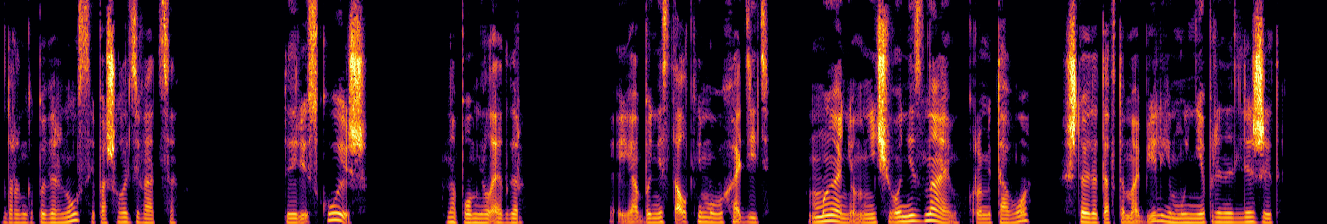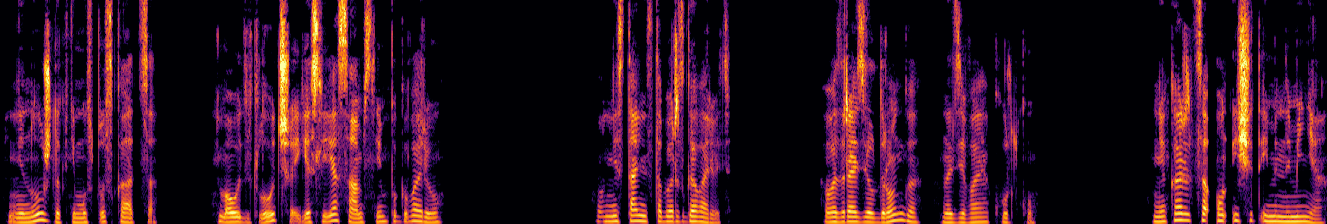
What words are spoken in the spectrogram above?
Дронго повернулся и пошел одеваться. Ты рискуешь? Напомнил Эдгар. Я бы не стал к нему выходить. Мы о нем ничего не знаем, кроме того, что этот автомобиль ему не принадлежит. Не нужно к нему спускаться. Будет лучше, если я сам с ним поговорю. Он не станет с тобой разговаривать, возразил Дронго, надевая куртку. Мне кажется, он ищет именно меня,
